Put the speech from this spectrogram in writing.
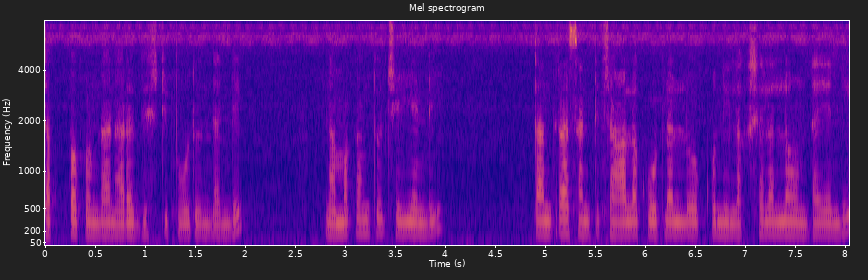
తప్పకుండా నరదృష్టి పోతుందండి. నమ్మకంతో చేయండి. తంత్రాస్ అంటే చాలా కోట్లల్లో కొన్ని లక్షలల్లో ఉంటాయండి.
